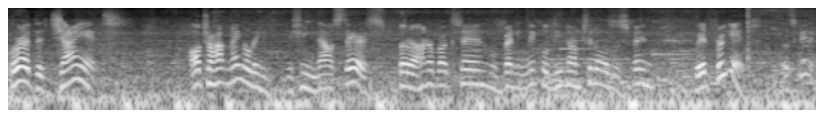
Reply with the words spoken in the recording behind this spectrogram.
We're at the giant Ultra Hot Mega Link machine downstairs. Put a hundred bucks in. We're betting nickel denom two dollars a spin. We had free games. Let's get it.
